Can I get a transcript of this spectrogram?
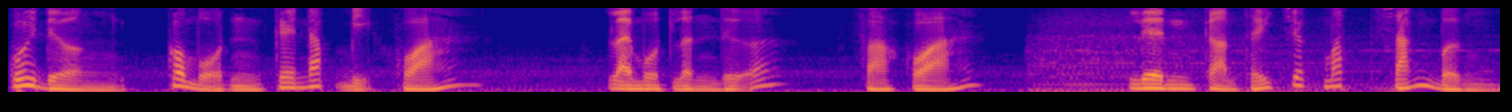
Cuối đường có một cây nắp bị khóa, lại một lần nữa phá khóa. Liền cảm thấy trước mắt sáng bừng.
